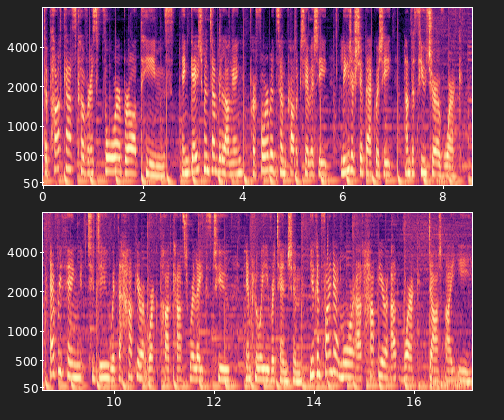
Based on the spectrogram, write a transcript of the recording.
The podcast covers four broad themes engagement and belonging, performance and productivity, leadership equity, and the future of work. Everything to do with the Happier at Work podcast relates to employee retention. You can find out more at happieratwork.ie.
